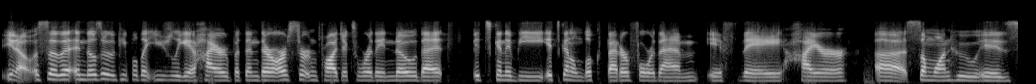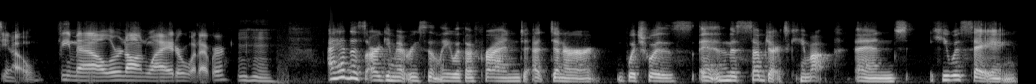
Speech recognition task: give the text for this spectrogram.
you know, so that and those are the people that usually get hired. But then there are certain projects where they know that it's gonna be it's gonna look better for them if they hire uh, someone who is you know female or non-white or whatever. Mm-hmm. I had this argument recently with a friend at dinner, which was, and this subject came up, and he was saying,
